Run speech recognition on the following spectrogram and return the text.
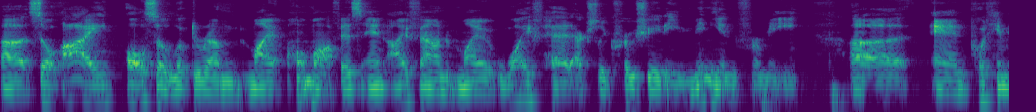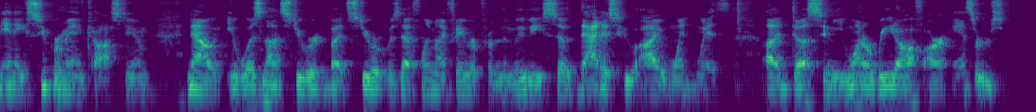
Uh, so i also looked around my home office and i found my wife had actually crocheted a minion for me uh, and put him in a Superman costume. Now, it was not Stuart, but Stuart was definitely my favorite from the movie. So that is who I went with. Uh, Dustin, you want to read off our answers?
